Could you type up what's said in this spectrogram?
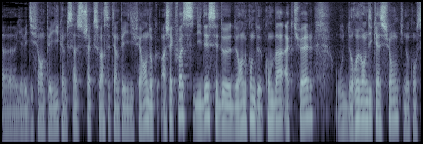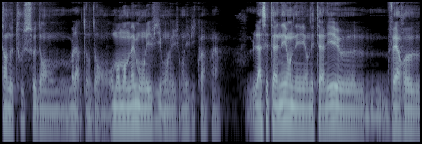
euh, il y avait différents pays comme ça. Chaque soir, c'était un pays différent. Donc, à chaque fois, l'idée, c'est de, de, rendre compte de combats actuels ou de revendications qui nous concernent tous dans, voilà, dans, dans, au moment même où on les vit, on les, on les vit, quoi. Voilà. Là, cette année, on est, on est allé euh, vers euh,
